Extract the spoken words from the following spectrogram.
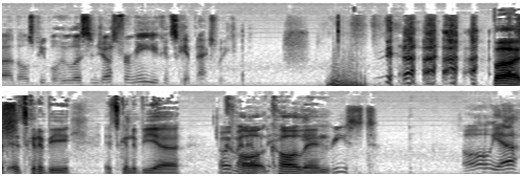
uh, those people who listen just for me, you can skip next week. But it's gonna be, it's gonna be a Oh, call call in. increased Oh yeah,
